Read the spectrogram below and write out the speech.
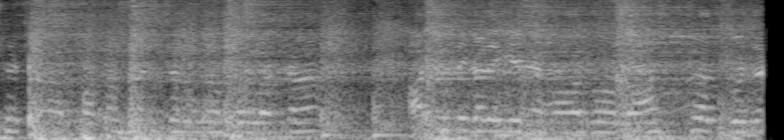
ಸಹ ಪಥಸಂಚಲನ ಮೂಲಕ ಅತಿಥಿಗಳಿಗೆ ಹಾಗೂ ರಾಷ್ಟ್ರ ಧ್ವಜ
